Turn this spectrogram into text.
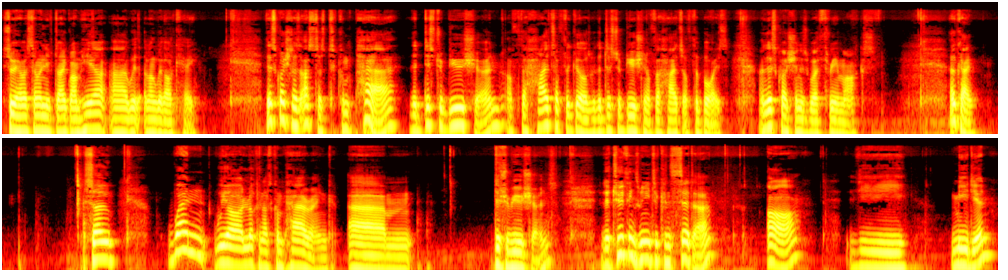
so we have a stem and leaf diagram here uh, with along with our K. This question has asked us to compare the distribution of the heights of the girls with the distribution of the heights of the boys. And this question is worth three marks. Okay, so when we are looking at comparing um, distributions, the two things we need to consider are the median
